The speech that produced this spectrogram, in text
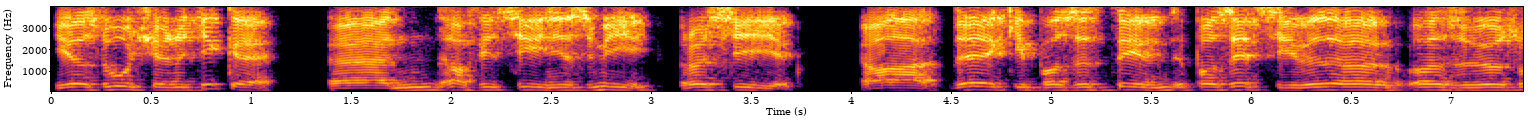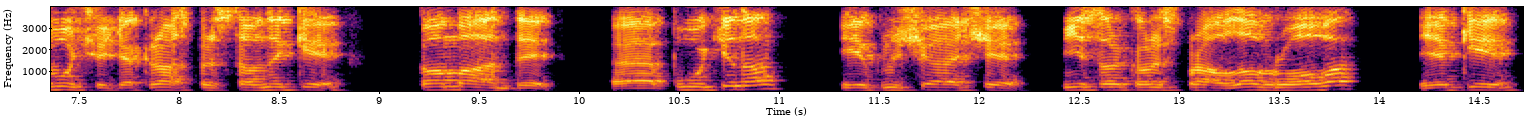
і озвучує не тільки е, офіційні змі Росії, а деякі позитивні позиції е, озвучують якраз представники команди е, Путіна, і включаючи міністра закордонних справ Лаврова, які е,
